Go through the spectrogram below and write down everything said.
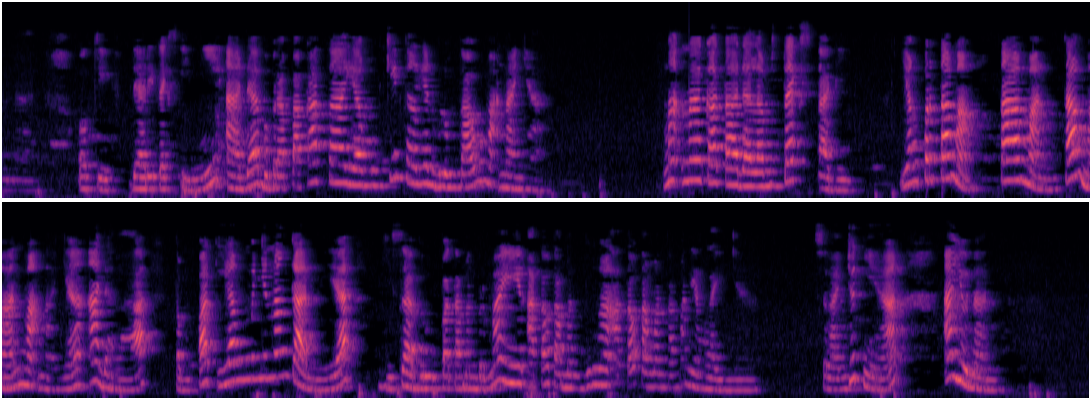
Oke, dari teks ini ada beberapa kata yang mungkin kalian belum tahu maknanya. Makna kata dalam teks tadi. Yang pertama, taman. Taman maknanya adalah tempat yang menyenangkan ya. Bisa berupa taman bermain atau taman bunga atau taman-taman yang lainnya. Selanjutnya, ayunan.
